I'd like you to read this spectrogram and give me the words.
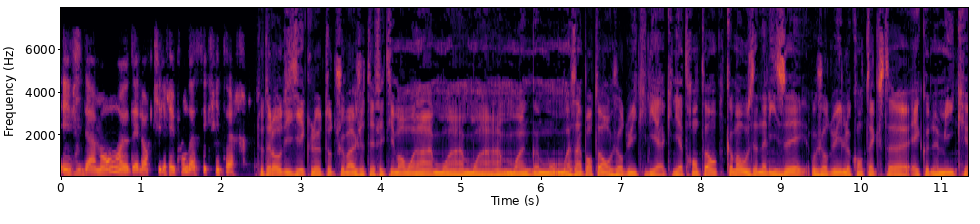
évidemment, dès lors qu'ils répondent à ces critères. Tout à l'heure, vous disiez que le taux de chômage était effectivement moins moins moins moins moins important aujourd'hui qu'il y a qu'il y a 30 ans. Comment vous analysez aujourd'hui le contexte économique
